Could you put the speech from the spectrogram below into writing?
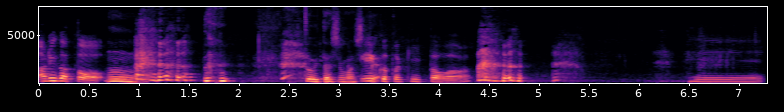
ありがとう。うん。どういたしまうして。いいこと聞いたわ。へえ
